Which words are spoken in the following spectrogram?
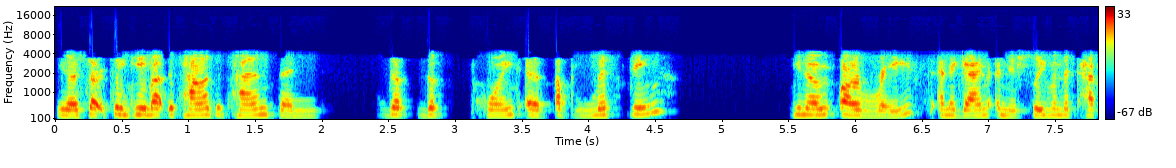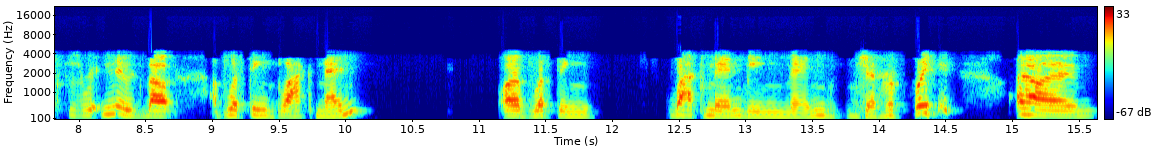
you know, start thinking about the Talented Tenth and the the point of uplifting, you know, our race. And again, initially when the text was written, it was about uplifting black men, or uplifting black men being men generally. Um,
